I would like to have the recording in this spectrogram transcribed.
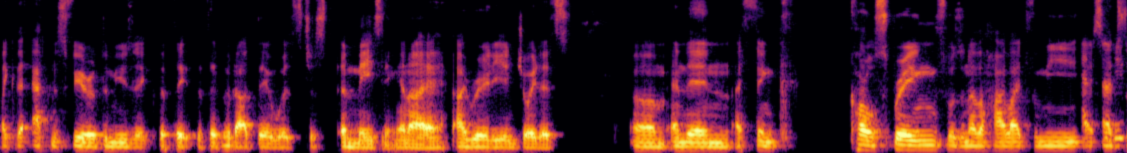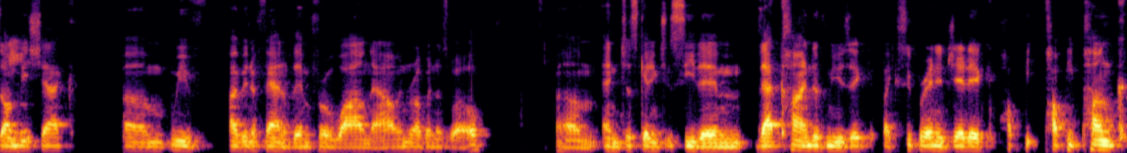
like the atmosphere of the music that they that they put out there was just amazing and i i really enjoyed it. Um, and then i think Coral Springs was another highlight for me at, at Zombie Shack. Um, we've I've been a fan of them for a while now, and Robin as well um, and just getting to see them that kind of music like super energetic poppy poppy punk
